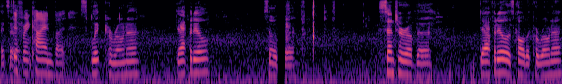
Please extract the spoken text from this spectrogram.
That's a different kind, but split corona daffodil. So the center of the daffodil is called a corona,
